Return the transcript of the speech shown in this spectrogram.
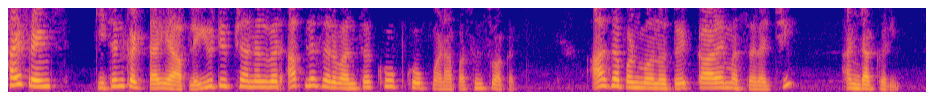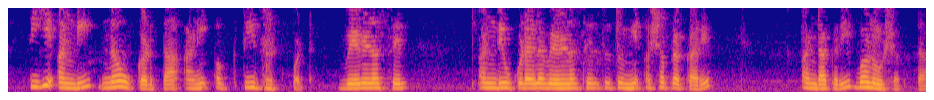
हाय फ्रेंड्स किचन कट्टा हे आपल्या यूट्यूब चॅनलवर आपल्या सर्वांचं खूप खूप मनापासून स्वागत. आज आपण बनवतोय काळ्या मसाल्याची अंडा करी तीही अंडी न उकडता आणि अगदी झटपट. वेळ नसेल अंडी उकडायला वेळ नसेल तर तुम्ही अशा प्रकारे अंडा करी बनवू शकता.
